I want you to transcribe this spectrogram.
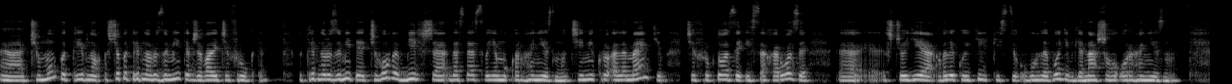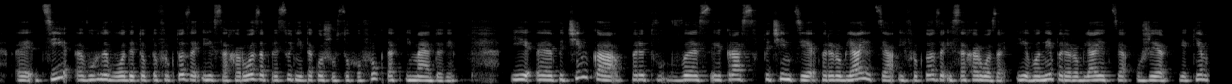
Е, Чому потрібно, що потрібно розуміти, вживаючи фрукти? Потрібно розуміти, чого ви більше дасте своєму організму, чи мікроелементів, чи фруктози і сахарози, е, що є великою кількістю вуглеводів для нашого організму. Е, Ці вуглеводи, тобто фруктоза і сахароза, присутні також у сухофруктах і медові. І е, печінка в якраз в печінці переробляються і фруктоза, і сахароза, і вони переробляються у жир, яким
